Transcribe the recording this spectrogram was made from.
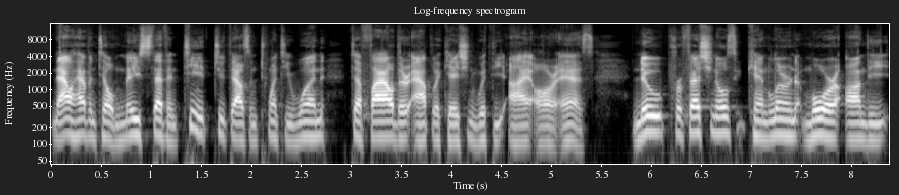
now have until May 17, 2021 to file their application with the IRS. No professionals can learn more on the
